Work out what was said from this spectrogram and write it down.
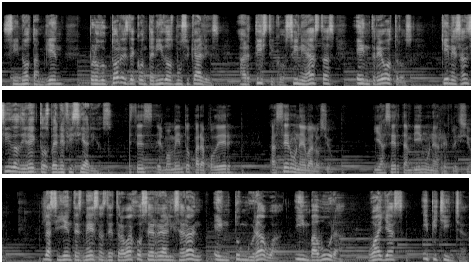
sino también productores de contenidos musicales, artísticos, cineastas, entre otros, quienes han sido directos beneficiarios. Este es el momento para poder hacer una evaluación y hacer también una reflexión. Las siguientes mesas de trabajo se realizarán en Tunguragua, Imbabura, Guayas y Pichincha.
